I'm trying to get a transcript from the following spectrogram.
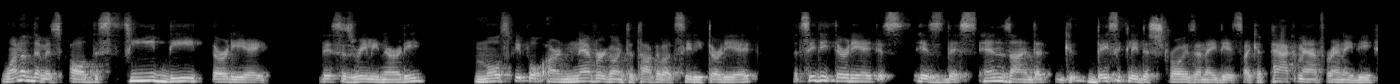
One of them is called the CD38. This is really nerdy. Most people are never going to talk about CD38, but CD38 is, is this enzyme that g- basically destroys NAD. It's like a Pac-Man for NAD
